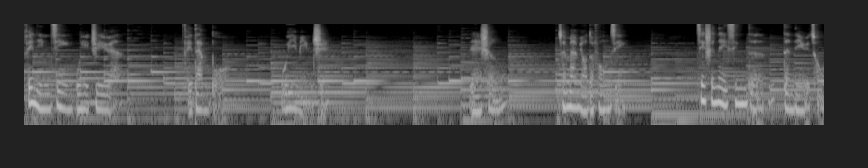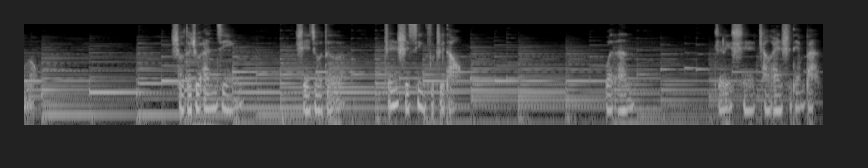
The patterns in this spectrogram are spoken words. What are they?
非宁静无以致远，非淡泊。无以明志。人生最曼妙的风景，竟是内心的淡定与从容。守得住安静，谁就得真实幸福之道。晚安，这里是长安十点半。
